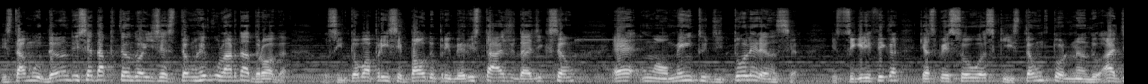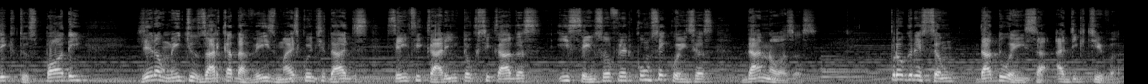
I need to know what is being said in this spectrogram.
está mudando e se adaptando à ingestão regular da droga. O sintoma principal do primeiro estágio da adicção é um aumento de tolerância. Isso significa que as pessoas que estão tornando adictos podem geralmente usar cada vez mais quantidades sem ficarem intoxicadas e sem sofrer consequências danosas progressão da doença adictiva.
